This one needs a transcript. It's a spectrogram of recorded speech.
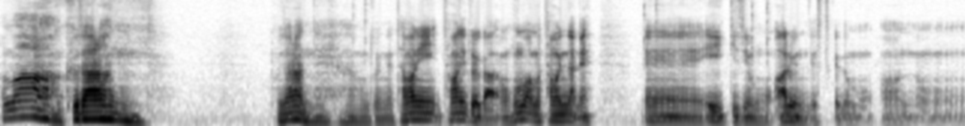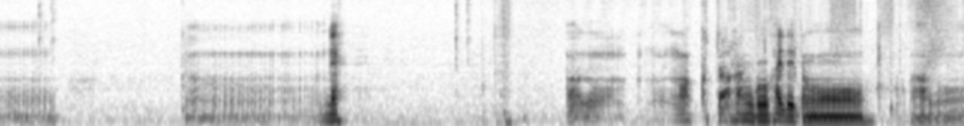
まあくだらん。くだらんね。本当にね。たまにたまにというかほんままたまにだね。えー、いい記事もあるんですけどもあのー、ね。あのまあくだらん語書いていてもあの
